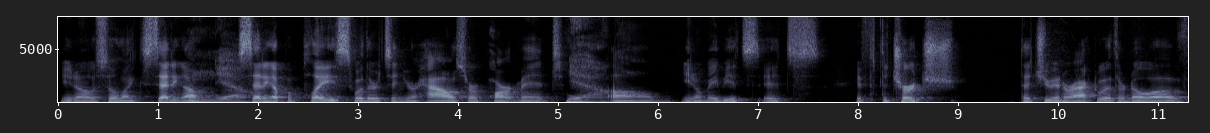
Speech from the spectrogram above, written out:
You know, so like setting up Mm, yeah. setting up a place, whether it's in your house or apartment. yeah, Um, you know, maybe it's it's if the church that you interact with or know of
